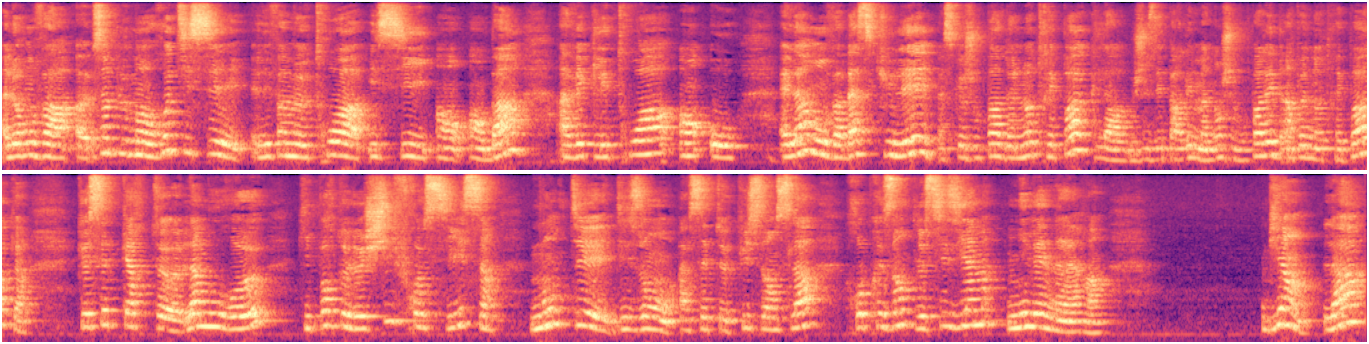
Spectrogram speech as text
Alors on va euh, simplement retisser les fameux 3 ici en, bas avec les 3 en haut. Et là, on va basculer, parce que je vous parle de notre époque, là, je vous ai parlé, maintenant je vais vous parler un peu de notre époque, que cette carte, euh, l'amoureux, qui porte le chiffre 6, monté, disons, à cette puissance-là, représente le sixième millénaire. Bien, là,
